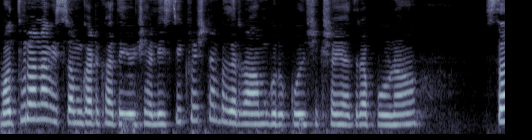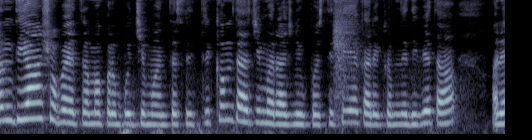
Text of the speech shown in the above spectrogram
મથુરાના વિશ્રામઘાટ ખાતે યોજાયેલી શ્રી કૃષ્ણ બલરામ ગુરુકુલ શિક્ષા યાત્રા પૂર્ણ સંધ્યા શોભાયાત્રામાં પરમ પૂજ્ય મહંત શ્રી ત્રિકમદાસજી મહારાજની ઉપસ્થિતિ આ કાર્યક્રમને દિવ્યતા અને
